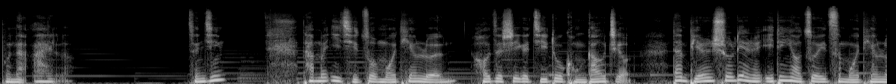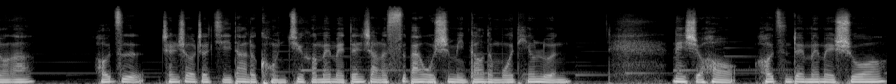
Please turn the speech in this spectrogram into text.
不能爱了。曾经，他们一起坐摩天轮。猴子是一个极度恐高者，但别人说恋人一定要坐一次摩天轮啊。猴子承受着极大的恐惧，和美美登上了四百五十米高的摩天轮。那时候，猴子对美美说：“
